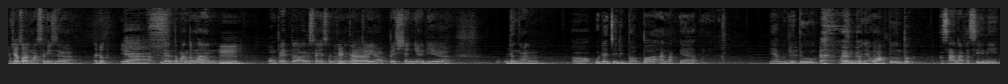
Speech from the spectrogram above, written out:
Termasuk siapa? Mas Riza. Aduh. Ya dan teman-teman Hmm. Om Peter, saya senang dengan Peter. kayak passionnya dia dengan uh, udah jadi bapak, anaknya ya begitu masih punya waktu untuk ke sana ke sini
